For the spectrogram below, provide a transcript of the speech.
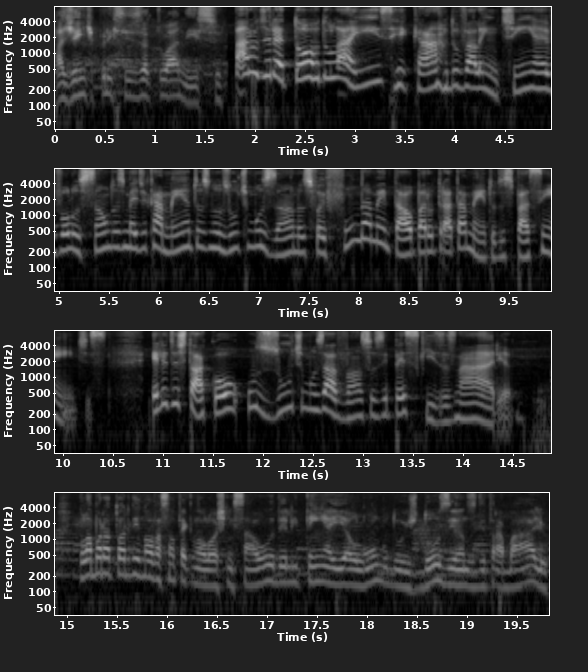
A gente precisa atuar nisso. Para o diretor do Laís, Ricardo Valentim, a evolução dos medicamentos nos últimos anos foi fundamental para o tratamento dos pacientes. Ele destacou os últimos avanços e pesquisas na área. O Laboratório de Inovação Tecnológica em Saúde ele tem aí ao longo dos 12 anos de trabalho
